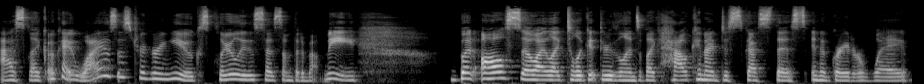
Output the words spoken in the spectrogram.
ask like, okay, why is this triggering you? Because clearly this says something about me. But also, I like to look at through the lens of like, how can I discuss this in a greater way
